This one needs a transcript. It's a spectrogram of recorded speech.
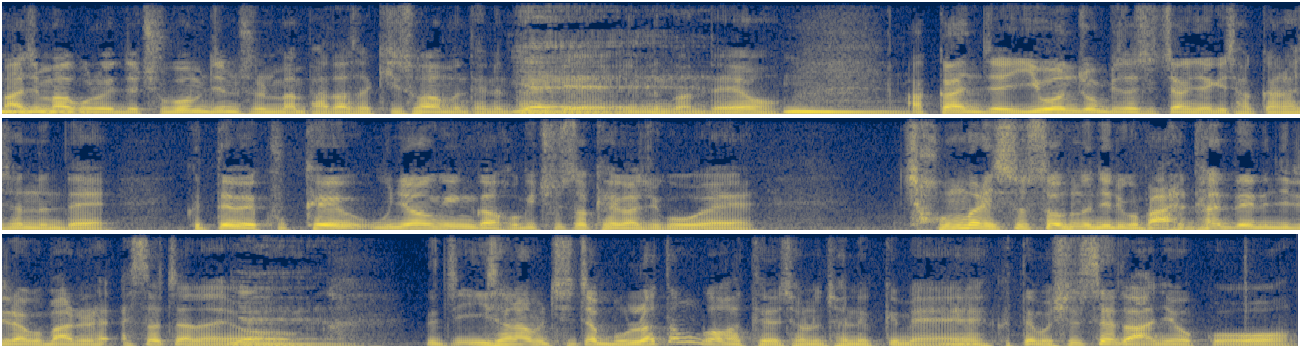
마지막으로 이제 주범 진술만 받아서 기소하면 되는 단계에 예. 있는 건데요. 음. 아까 이제 이원종 비서실장 얘기 잠깐 하셨는데 그때 왜 국회 운영인가 거기 출석해가지고 왜 정말 있을 수 없는 일이고 말도 안 되는 일이라고 말을 했었잖아요. 이 사람은 진짜 몰랐던 것 같아요. 저는 저 느낌에. 그때 뭐 실세도 아니었고.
